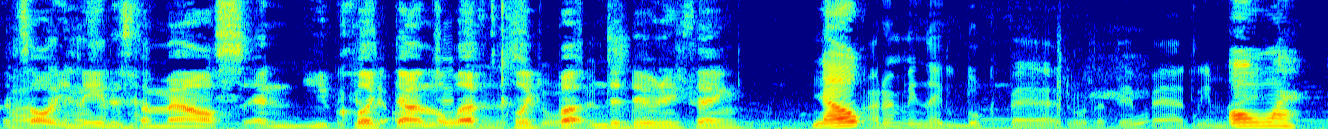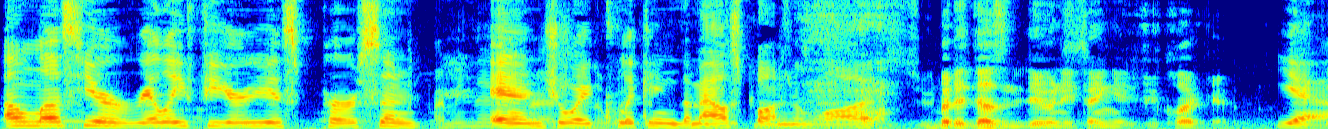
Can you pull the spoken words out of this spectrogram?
That's all you need is the mouse, and you click down the left click button to do anything. Nope. I don't mean they look bad or that they're badly made. Only unless you're a really furious person I mean, and enjoy the clicking the mouse button a lot. But it doesn't do anything if you click it. Yeah.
